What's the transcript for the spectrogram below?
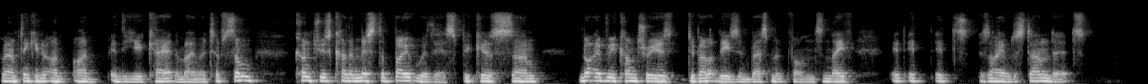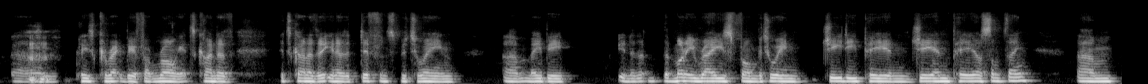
I mean, I'm thinking I'm, I'm in the UK at the moment. Have some countries kind of missed the boat with this because um, not every country has developed these investment funds, and they've it, it it's as I understand it. Um, mm-hmm. Please correct me if I'm wrong. It's kind of it's kind of the you know the difference between um, maybe you know the, the, money raised from between GDP and GNP or something. Um,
